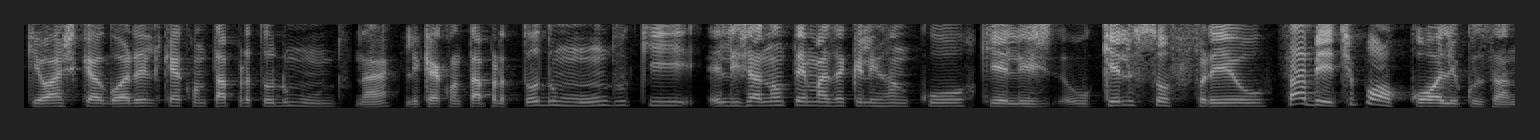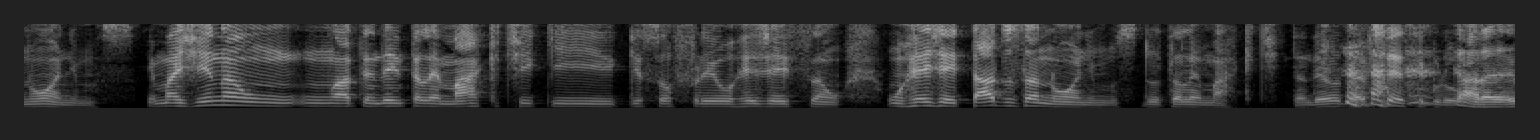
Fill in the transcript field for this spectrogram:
Que eu acho que agora ele quer contar pra todo mundo, né? Ele quer contar pra todo mundo que ele já não tem mais aquele rancor, que ele, o que ele sofreu, sabe? Tipo alcoólicos anônimos. Imagina um, um atendente telemarketing que, que sofreu rejeição, um rejeitados anônimos do telemarketing, entendeu? Deve ter esse grupo. Cara,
